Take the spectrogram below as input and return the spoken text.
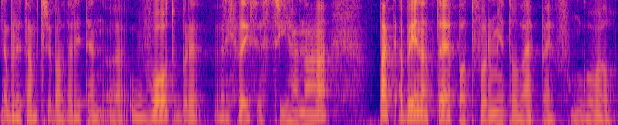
Nebude tam třeba tady ten eh, úvod, bude rychleji sestříhaná, tak aby na té platformě to lépe fungovalo.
